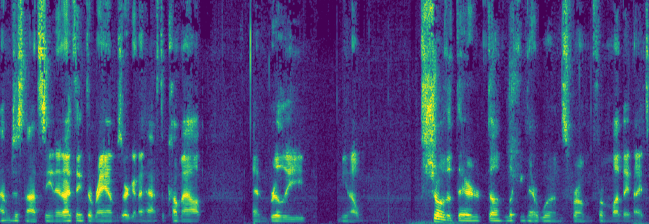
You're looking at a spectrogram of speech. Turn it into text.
I'm just not seeing it. I think the Rams are going to have to come out and really, you know, show that they're done licking their wounds from from Monday night.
